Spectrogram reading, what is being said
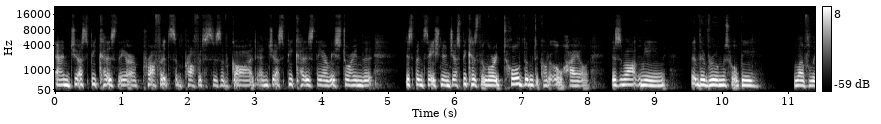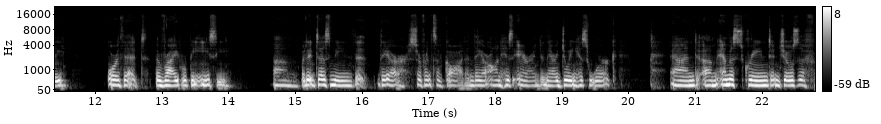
And just because they are prophets and prophetesses of God, and just because they are restoring the dispensation, and just because the Lord told them to go to Ohio, does not mean that the rooms will be lovely or that the ride will be easy. Um, but it does mean that they are servants of God and they are on his errand and they are doing his work. And um, Emma screamed, and Joseph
